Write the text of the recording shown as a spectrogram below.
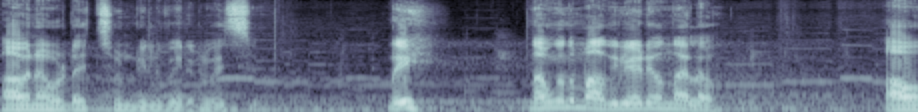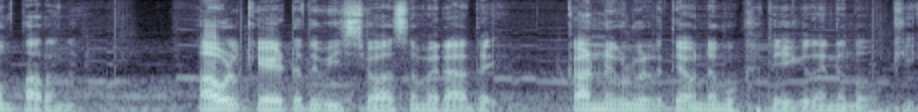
അവൻ അവളുടെ ചുണ്ടിൽ വിരൽ വെച്ചു. ഡേ നമുക്കൊന്ന് മതിലേടി വന്നാലോ? അവൻ പറഞ്ഞു. അവൾ കേട്ടത് വിശ്വാസം വരാതെ കണ്ണുകൾ ഉയർത്തി അവന്റെ മുഖത്തേക്ക് തന്നെ നോക്കി.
